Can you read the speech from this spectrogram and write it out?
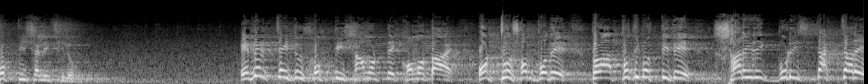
শক্তিশালী ছিল। এদের চাইতে শক্তি, সামর্থ্যে, ক্ষমতায়, অর্থ সম্পদে প্রতিপত্তিতে, শারীরিক বডি স্ট্রাকচারে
